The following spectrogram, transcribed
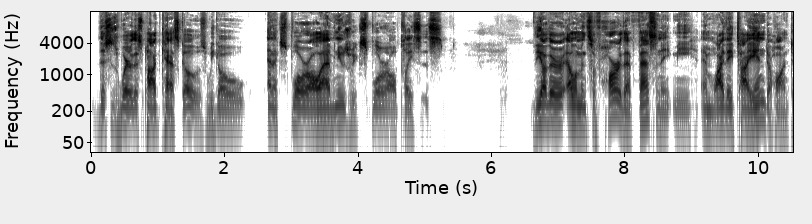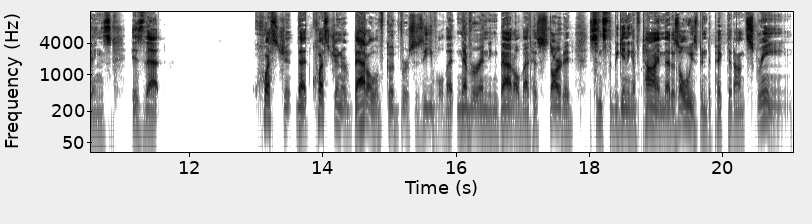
This is where this podcast goes. We go and explore all avenues, we explore all places. The other elements of horror that fascinate me and why they tie into hauntings is that question that question or battle of good versus evil, that never-ending battle that has started since the beginning of time that has always been depicted on screen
